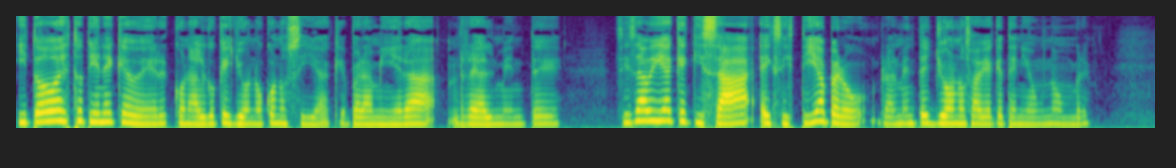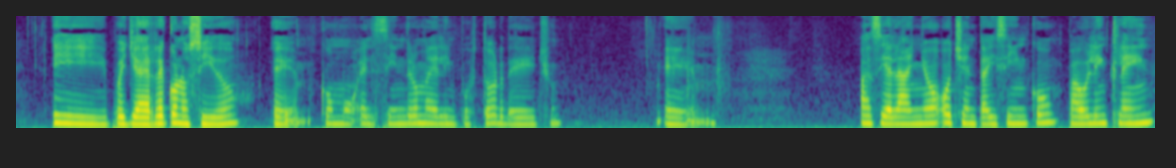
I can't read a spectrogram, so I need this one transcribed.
Y todo esto tiene que ver con algo que yo no conocía, que para mí era realmente Sí sabía que quizá existía, pero realmente yo no sabía que tenía un nombre. Y pues ya he reconocido eh, como el síndrome del impostor, de hecho. Eh, hacia el año 85, Pauline Klein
